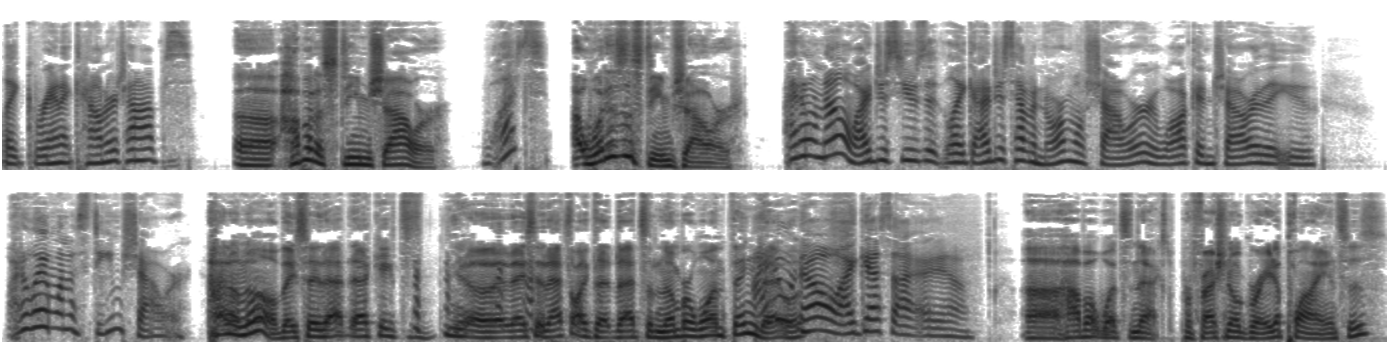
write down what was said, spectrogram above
Like granite countertops? Uh, how about a steam shower? What? Uh, what is a steam shower? I don't know. I just use it like I just have a normal shower, a walk in shower that you. Why do I want a steam shower? I don't know. They say that that gets, you know, they say that's like that that's the number one thing. That I don't know. I guess I, I yeah. Uh, how about what's next? Professional grade appliances.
